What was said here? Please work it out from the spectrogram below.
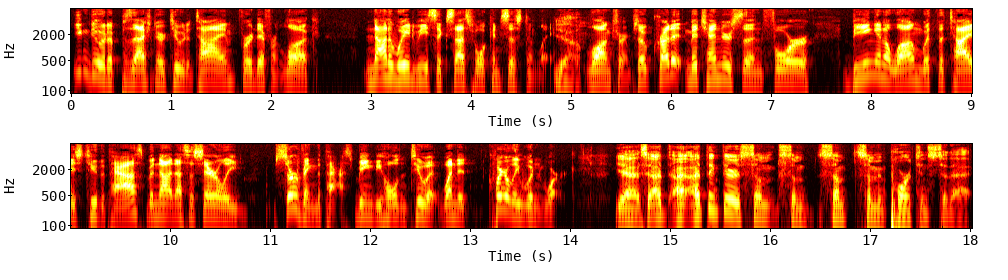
You can do it a possession or two at a time for a different look. Not a way to be successful consistently. Yeah. Long term. So credit Mitch Henderson for being an alum with the ties to the past, but not necessarily serving the past, being beholden to it when it clearly wouldn't work. Yes, I, I I think there is some some some some importance to that.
